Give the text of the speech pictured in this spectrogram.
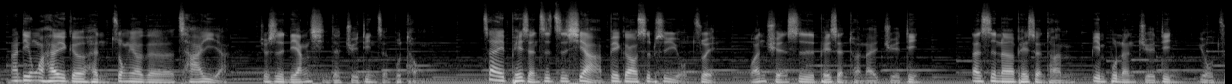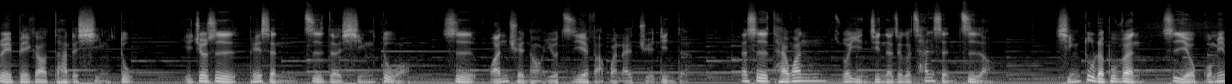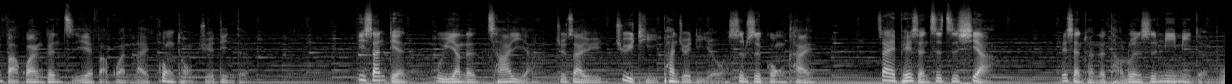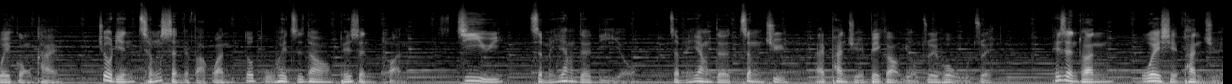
那另外还有一个很重要的差异啊。就是量刑的决定者不同，在陪审制之下，被告是不是有罪，完全是陪审团来决定。但是呢，陪审团并不能决定有罪被告他的刑度，也就是陪审制的刑度哦，是完全哦由职业法官来决定的。但是台湾所引进的这个参审制啊，刑度的部分是由国民法官跟职业法官来共同决定的。第三点不一样的差异啊，就在于具体判决理由是不是公开。在陪审制之下，陪审团的讨论是秘密的，不会公开，就连成审的法官都不会知道陪审团基于怎么样的理由、怎么样的证据来判决被告有罪或无罪。陪审团不会写判决。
